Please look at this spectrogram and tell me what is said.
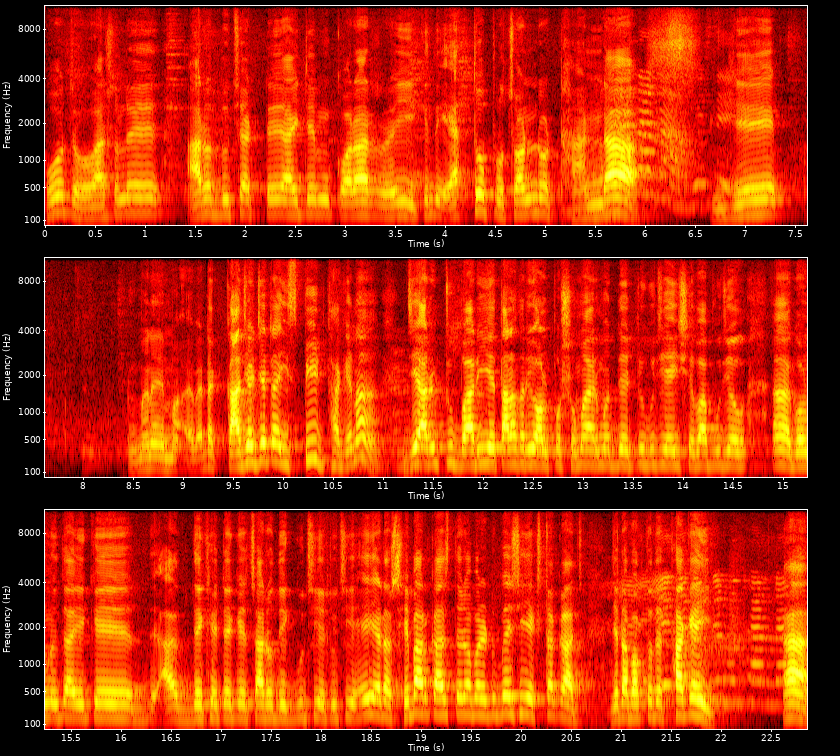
হতো আসলে আরও দু চারটে আইটেম করার এই কিন্তু এত প্রচণ্ড ঠান্ডা যে মানে একটা কাজের যেটা স্পিড থাকে না যে আর একটু বাড়িয়ে তাড়াতাড়ি অল্প সময়ের মধ্যে একটু গুছিয়ে এই সেবা পুজো হ্যাঁ, গণিতাইকে দেখে টেকে চারোদিক গুছিয়ে টুচিয়ে এই একটা সেবার কাজ তো আবার একটু বেশি এক্সট্রা কাজ যেটা ভক্তদের থাকেই। হ্যাঁ।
